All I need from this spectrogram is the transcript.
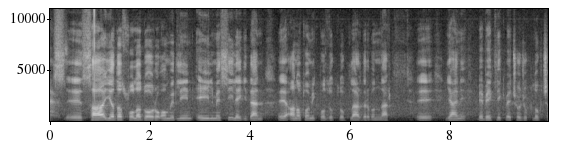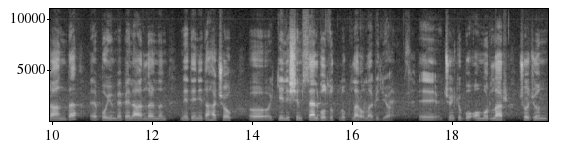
evet. e, sağa ya da sola doğru omuriliğin eğilmesiyle giden e, anatomik bozukluklardır bunlar. E, yani bebeklik ve çocukluk çağında e, boyun ve bel ağrılarının nedeni daha çok e, gelişimsel bozukluklar olabiliyor. E, çünkü bu omurlar çocuğun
